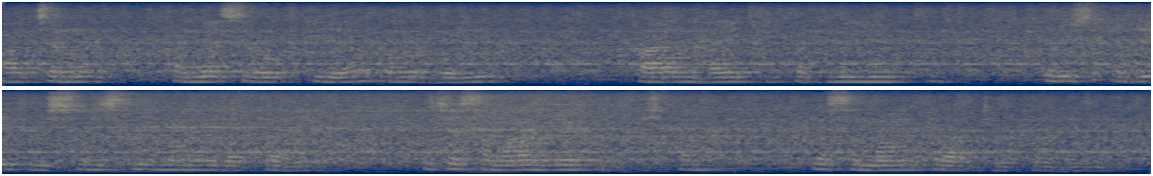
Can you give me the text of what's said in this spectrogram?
आचरण करने से रोकती है और वही कारण है कि पत्नी युक्त पुरुष अधिक विश्वसनीय माना जाता है। इसे समाज में प्रतिष्ठा व सम्मान प्राप्त होता है।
